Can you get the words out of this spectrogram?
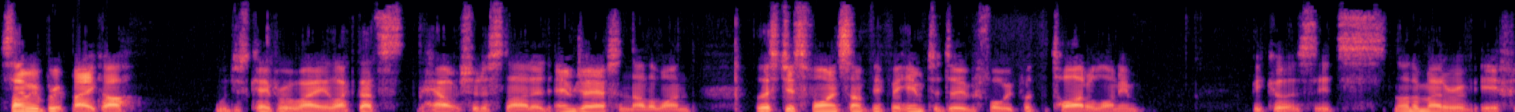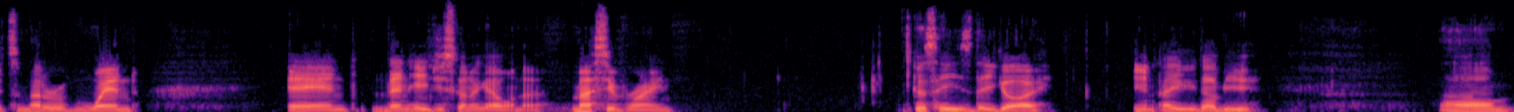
Same with Britt Baker. We'll just keep her away. Like that's how it should have started. MJF's another one. Let's just find something for him to do before we put the title on him. Because it's not a matter of if, it's a matter of when. And then he's just going to go on a massive reign because he's the guy in AEW. Um,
